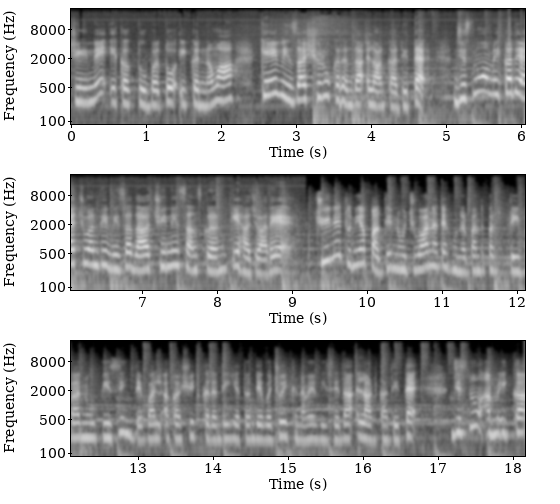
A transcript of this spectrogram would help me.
ਚੀਨ ਨੇ 1 ਅਕਤੂਬਰ ਤੋਂ ਇੱਕ ਨਵਾਂ ਕੇ ਵੀਜ਼ਾ ਸ਼ੁਰੂ ਕਰਨ ਦਾ ਐਲਾਨ ਕਰ ਦਿੱਤਾ ਹੈ। ਜਿਸ ਨੂੰ ਅਮਰੀਕਾ ਦੇ H1B ਵੀਜ਼ਾ ਦਾ ਚੀਨੀ ਸੰਸਕਰਣ ਕਿਹਾ ਜਾ ਰਿਹਾ ਹੈ। ਚੀਨ ਨੇ ਦੁਨੀਆ ਭਰ ਦੇ ਨੌਜਵਾਨ ਅਤੇ ਹੁਨਰਮੰਦ ਪ੍ਰਤਿਭਾ ਨੂੰ ਬੀਜ਼ਿੰਗ ਦੇ ਵੱਲ ਆਕਰਸ਼ਿਤ ਕਰਨ ਦੇ ਯਤਨ ਦੇ ਵਜੋਂ ਇੱਕ ਨਵੇਂ ਵੀਜ਼ੇ ਦਾ ਐਲਾਨ ਕਰ ਦਿੱਤਾ ਹੈ ਜਿਸ ਨੂੰ ਅਮਰੀਕਾ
